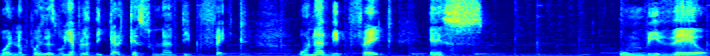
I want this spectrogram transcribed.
Bueno, pues les voy a platicar qué es una deepfake. Una deepfake es un video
